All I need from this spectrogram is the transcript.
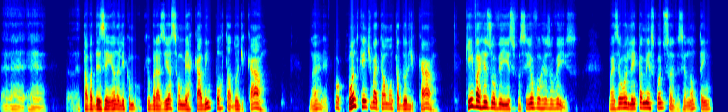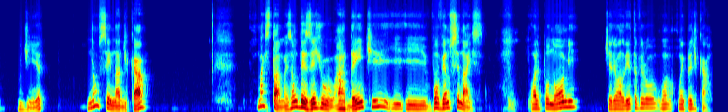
É, é, estava desenhando ali que, o Brasil ia ser um mercado importador de carro, né? Pô, quando que a gente vai ter uma montadora de carro? Quem vai resolver isso? Você, eu vou resolver isso. Mas eu olhei para minhas condições. Você não tem o dinheiro, não sei nada de carro, mas tá, mas é um desejo ardente e, e vou vendo sinais. Olho para o nome, tirei uma letra, virou uma, uma empresa de carro.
